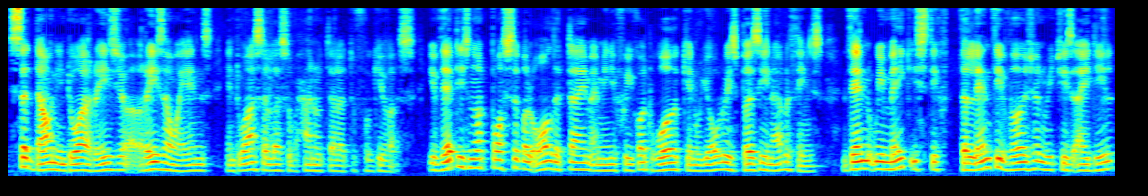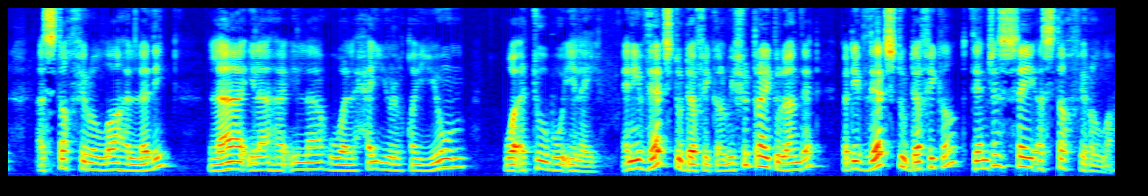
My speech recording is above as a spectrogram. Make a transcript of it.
sit down in dua, raise, your, raise our hands and to ask Allah subhanahu wa ta'ala to forgive us. If that that is not possible all the time. I mean, if we got work and we're always busy in other things, then we make istigh- The lengthy version, which is ideal, Astaghfirullah alladhi la ilaha illa huwa al-hayyul qayyum wa atubu ilayh. And if that's too difficult, we should try to learn that. But if that's too difficult, then just say Astaghfirullah.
